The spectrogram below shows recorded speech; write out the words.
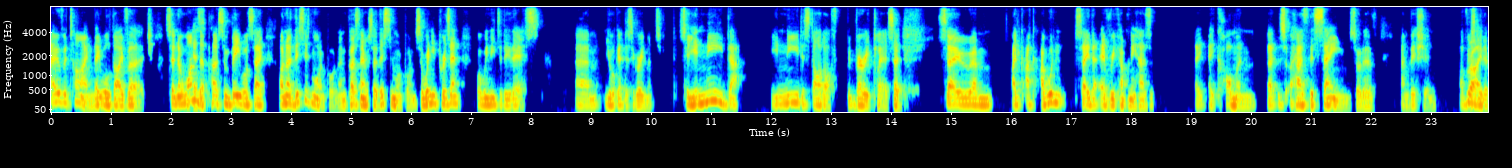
over time they will diverge. So no wonder Yes. person B will say, oh no, this is more important. And person A will say, this is more important. So when you present, well, we need to do this, um, you'll get disagreements. So you need that, you need to start off very clear. So, so um, I, I, I wouldn't say that every company has a, a common, uh, has the same sort of ambition. Obviously, Right. there's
